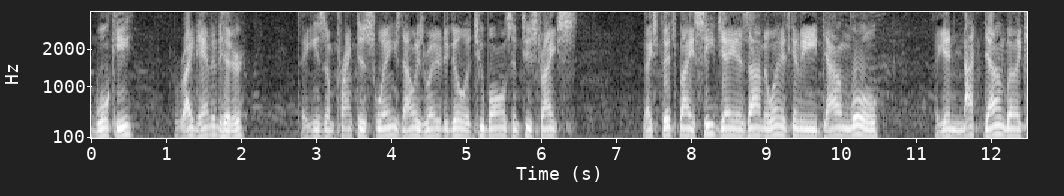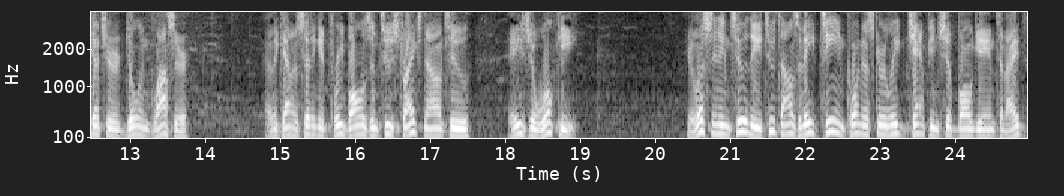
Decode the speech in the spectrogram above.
Wilkie, right handed hitter. Taking some practice swings. Now he's ready to go with two balls and two strikes. Next pitch by CJ is on the way. It's going to be down low. Again, knocked down by the catcher, Dylan Glosser. And the count is sitting at three balls and two strikes now to Asia Wilkie. You're listening to the 2018 Cornhusker League Championship ball game tonight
